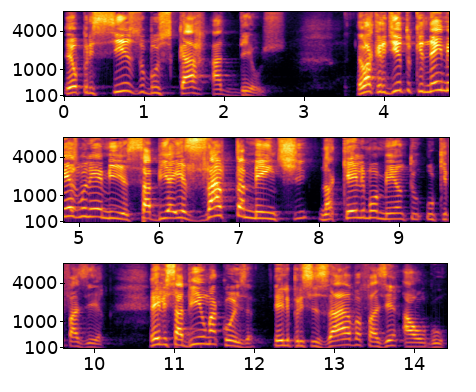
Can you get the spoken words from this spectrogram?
eu preciso buscar a Deus. Eu acredito que nem mesmo Neemias sabia exatamente naquele momento o que fazer. Ele sabia uma coisa: ele precisava fazer algo,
